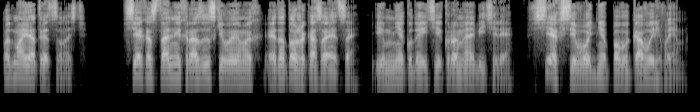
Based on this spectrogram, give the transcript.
Под мою ответственность. Всех остальных разыскиваемых это тоже касается. Им некуда идти, кроме обители. Всех сегодня повыковыриваем.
